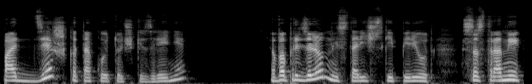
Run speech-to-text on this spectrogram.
Поддержка такой точки зрения – в определенный исторический период со стороны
